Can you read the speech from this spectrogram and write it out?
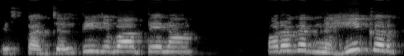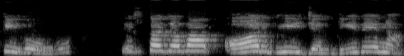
इसका जल्दी जवाब देना। और अगर नहीं करती हो, इसका जवाब और भी जल्दी देना।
